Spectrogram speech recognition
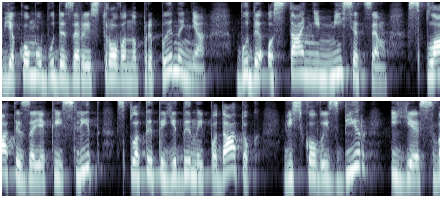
в якому буде зареєстровано припинення, буде останнім місяцем сплати, за який слід сплатити єдиний податок, військовий збір і ЄСВ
